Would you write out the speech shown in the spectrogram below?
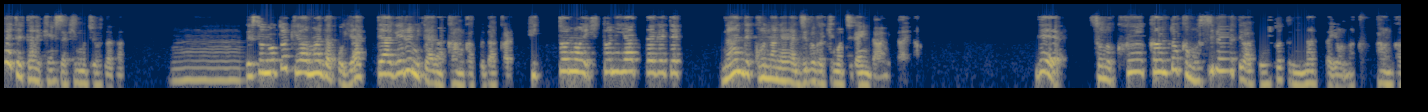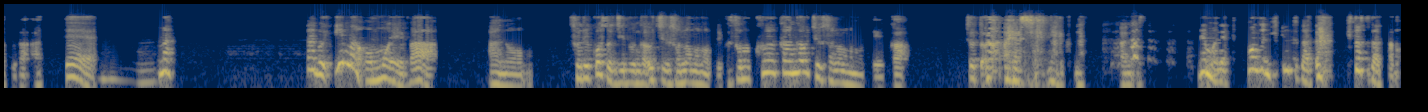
めて体験した気持ちよさだった。うんで、その時はまだこうやってあげるみたいな感覚だから、人の、人にやってあげて、なんでこんなに自分が気持ちがいいんだみたいな。で、その空間とかも全てがこう一つになったような感覚があって、多分今思えば、あの、それこそ自分が宇宙そのものっていうか、その空間が宇宙そのものっていうか、ちょっと怪しくなるかな。あのでもね、本当に一つだった、一つだったの。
